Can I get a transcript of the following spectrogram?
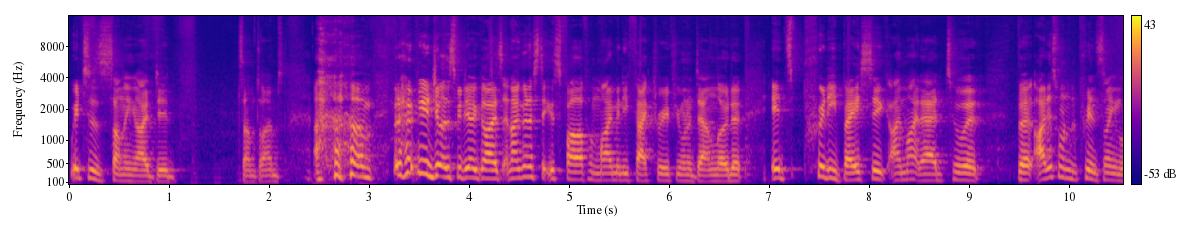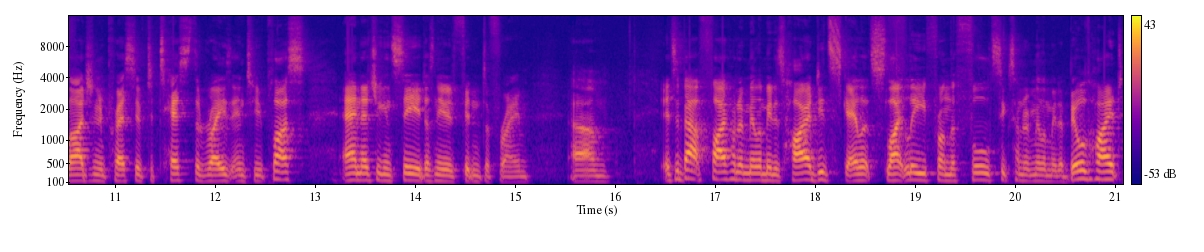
which is something I did sometimes. Um, but I hope you enjoyed this video guys and I'm going to stick this file up on MyMiniFactory if you want to download it. It's pretty basic, I might add to it, but I just wanted to print something large and impressive to test the Raise N2 Plus and as you can see, it doesn't even fit into frame. Um, it's about 500 millimeters high. I did scale it slightly from the full 600 millimeter build height,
